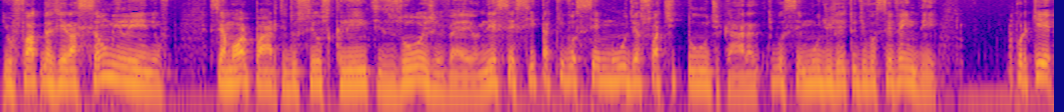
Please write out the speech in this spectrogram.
E o fato da geração millennium se a maior parte dos seus clientes hoje, velho, necessita que você mude a sua atitude, cara, que você mude o jeito de você vender. Porque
